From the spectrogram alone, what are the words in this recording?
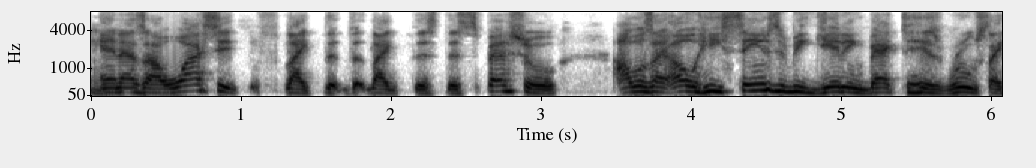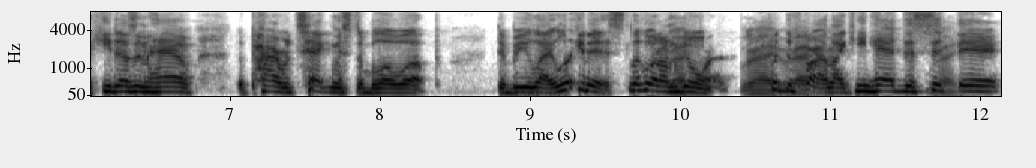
Mm. And as I watched it, like the, the like this the special, I was like, oh, he seems to be getting back to his roots. Like he doesn't have the pyrotechnics to blow up to be like, look at this, look what I'm Right, doing. right, Put the right, fire. Like he had to sit there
